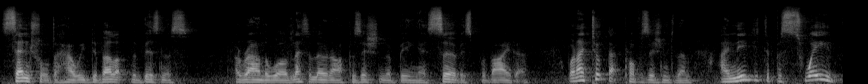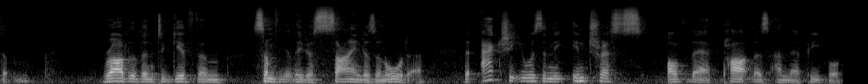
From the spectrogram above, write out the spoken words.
central to how we developed the business around the world, let alone our position of being a service provider. When I took that proposition to them, I needed to persuade them, rather than to give them something that they just signed as an order, that actually it was in the interests of their partners and their people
